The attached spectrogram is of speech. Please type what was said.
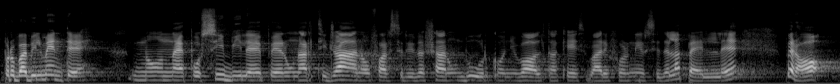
probabilmente non è possibile per un artigiano farsi rilasciare un DURC ogni volta che va a rifornirsi della pelle, però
